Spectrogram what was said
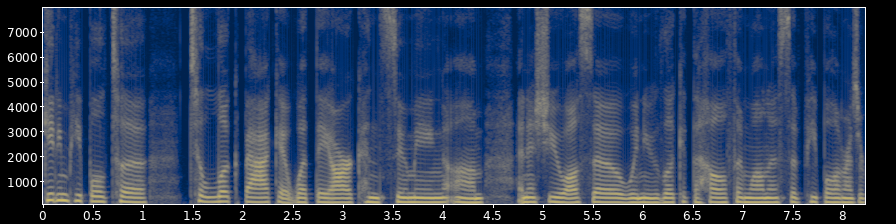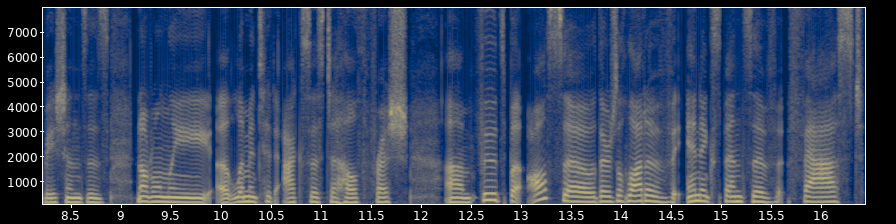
getting people to to look back at what they are consuming. Um, an issue also when you look at the health and wellness of people on reservations is not only limited access to health, fresh um, foods, but also there's a lot of inexpensive, fast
